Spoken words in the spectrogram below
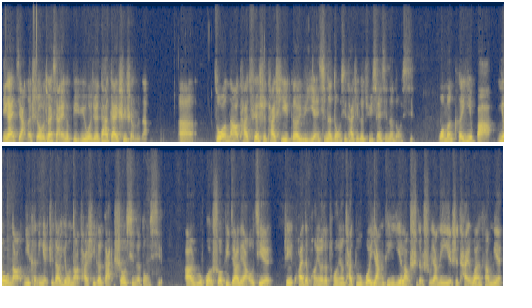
你刚才讲的时候，我突然想一个比喻，我觉得大概是什么呢？啊，左脑它确实它是一个语言性的东西，它是一个局限性的东西。我们可以把右脑，你肯定也知道，右脑它是一个感受性的东西啊。如果说比较了解。这一块的朋友的朋友，他读过杨定一老师的书，杨定一也是台湾方面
